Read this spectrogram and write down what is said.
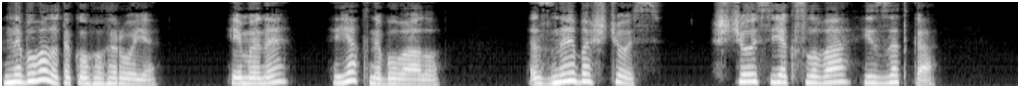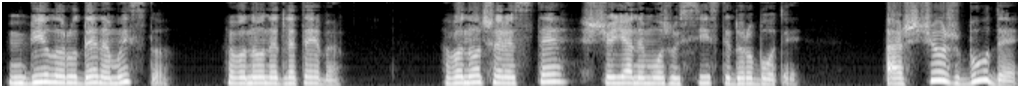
Не бувало такого героя. І мене як не бувало. З неба щось, щось, як слова із задка. Біло-руде намисто, воно не для тебе. Воно через те, що я не можу сісти до роботи. А що ж буде,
